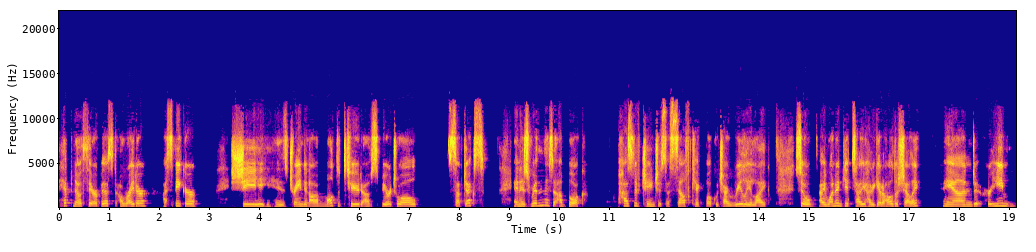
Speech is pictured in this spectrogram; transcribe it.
hypnotherapist, a writer, a speaker. She is trained in a multitude of spiritual subjects and has written this a book positive changes a self-kick book which i really like so i want to get, tell you how to get a hold of shelley and her e-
